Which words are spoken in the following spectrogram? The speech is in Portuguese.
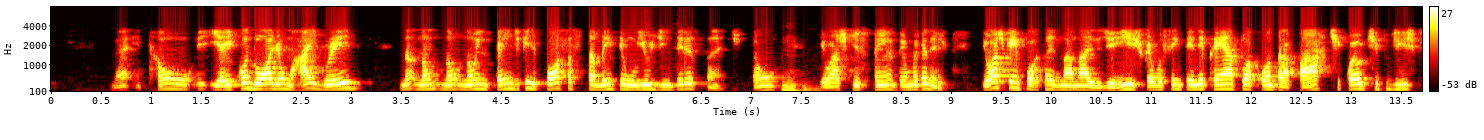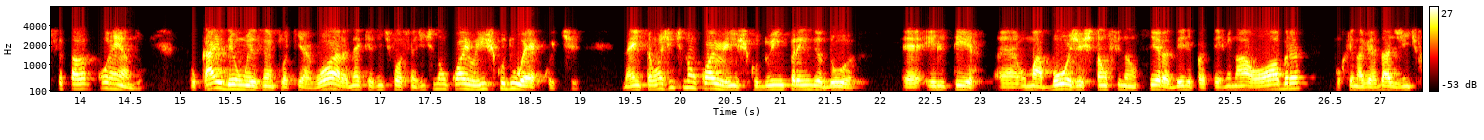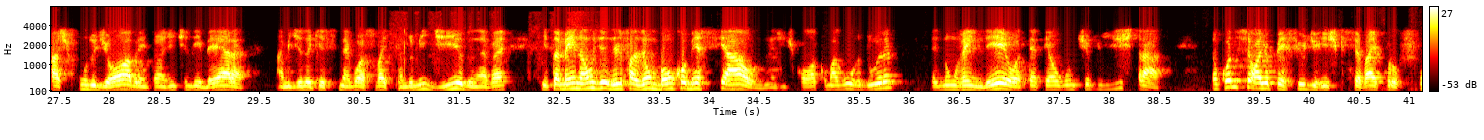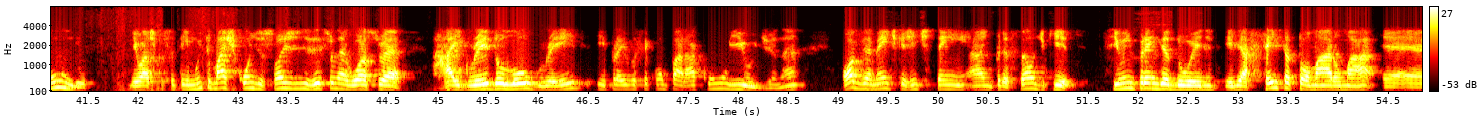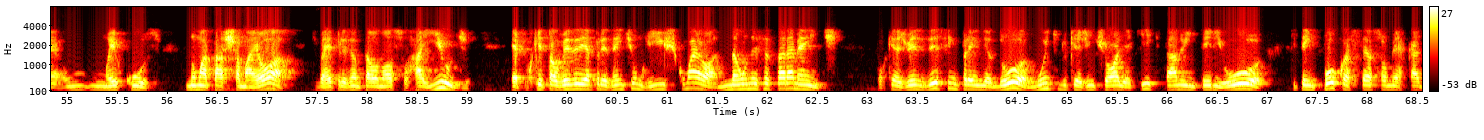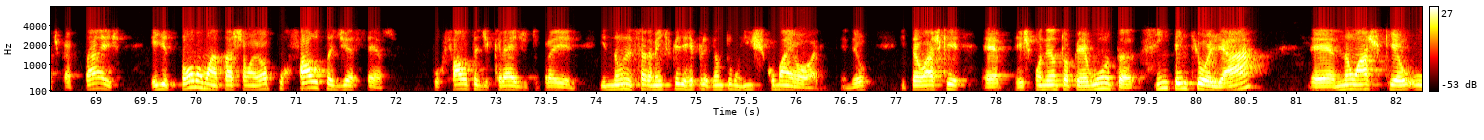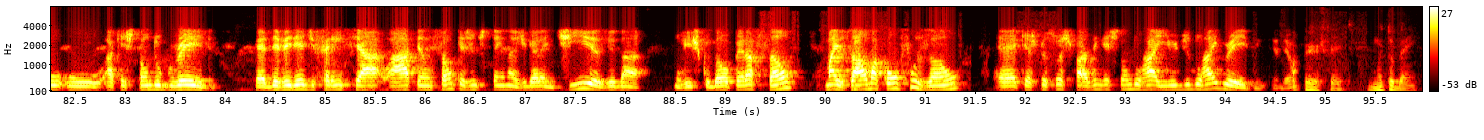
Né? Então, e, e aí quando olha um high grade, não, não, não, não, entende que ele possa também ter um yield interessante. Então, uhum. eu acho que isso tem, tem um mecanismo. Eu acho que é importante na análise de risco é você entender quem é a tua contraparte, qual é o tipo de risco que você está correndo. O Caio deu um exemplo aqui agora, né, que a gente falou assim, a gente não corre o risco do equity. Né? Então, a gente não corre o risco do empreendedor é, ele ter é, uma boa gestão financeira dele para terminar a obra, porque na verdade a gente faz fundo de obra, então a gente libera à medida que esse negócio vai sendo medido, né? Vai, e também não ele fazer um bom comercial, né? a gente coloca uma gordura, ele não vender ou até ter algum tipo de distrato. Então, quando você olha o perfil de risco que você vai para o fundo, eu acho que você tem muito mais condições de dizer se o negócio é high grade ou low grade, e para aí você comparar com o yield, né? Obviamente que a gente tem a impressão de que se o empreendedor ele, ele aceita tomar uma, é, um, um, recurso numa taxa maior, que vai representar o nosso high yield, é porque talvez ele apresente um risco maior. Não necessariamente. Porque às vezes esse empreendedor, muito do que a gente olha aqui, que está no interior, que tem pouco acesso ao mercado de capitais, ele toma uma taxa maior por falta de acesso, por falta de crédito para ele, e não necessariamente porque ele representa um risco maior, entendeu? Então, acho que, é, respondendo a tua pergunta, sim, tem que olhar é, não acho que é o, o, a questão do grade é, deveria diferenciar a atenção que a gente tem nas garantias e na, no risco da operação, mas há uma confusão é, que as pessoas fazem questão do high yield e do high grade, entendeu? Perfeito, muito bem.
